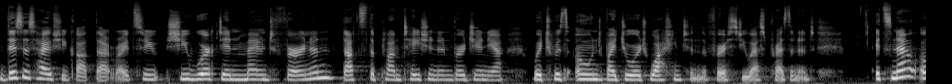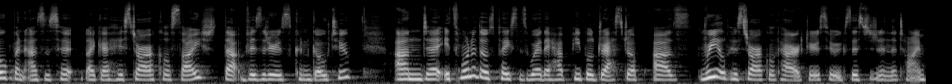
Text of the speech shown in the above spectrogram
This is how she got that, right? So she worked in Mount Vernon, that's the plantation in Virginia, which was owned by George Washington, the first US president. It's now open as a, like a historical site that visitors can go to, and uh, it's one of those places where they have people dressed up as real historical characters who existed in the time,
